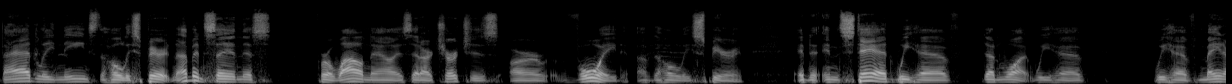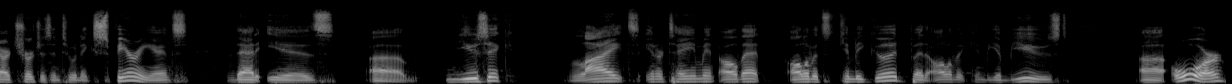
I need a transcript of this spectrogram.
badly needs the Holy Spirit. And I've been saying this for a while now, is that our churches are void of the Holy Spirit. And instead, we have done what? We have we have made our churches into an experience that is uh, music, lights, entertainment, all that. All of it can be good, but all of it can be abused. Uh, or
